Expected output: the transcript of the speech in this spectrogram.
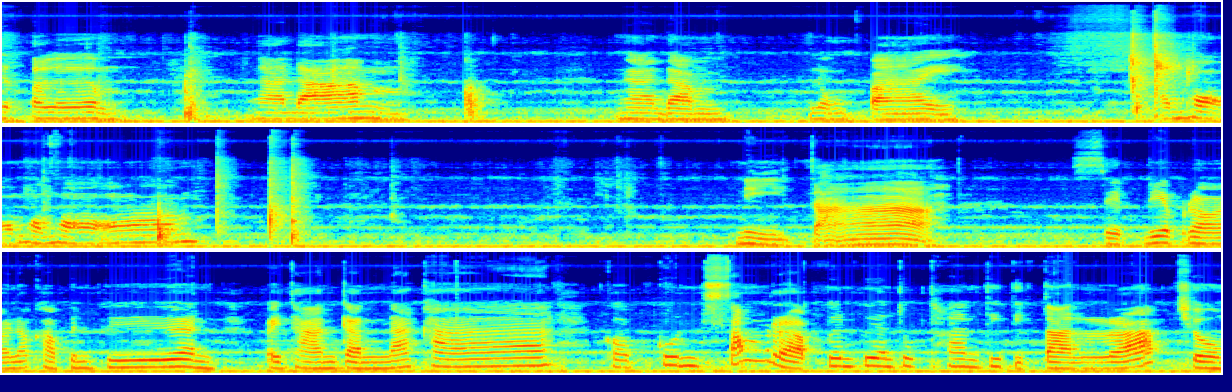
จะเติมงาดำงาดำลงไป หอมหอมหอมหอมนี่จ้า เสร็จเรียบร้อยแล้วค่ะเพื่อนๆ ไปทานกันนะคะ ขอบคุณสำหรับเพื่อนๆทุกท่านที่ติดตามรับชม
